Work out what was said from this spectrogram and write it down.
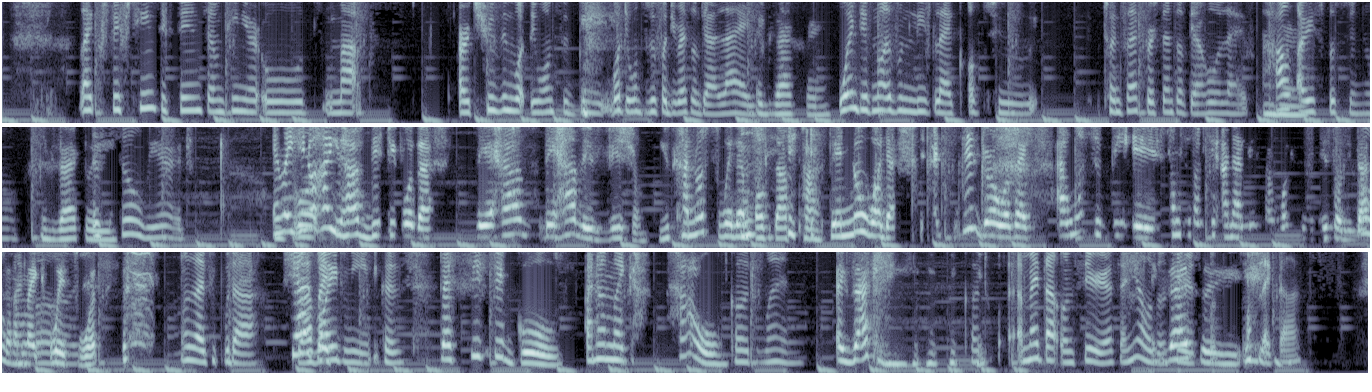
Like 15, 16, 17 year old max are choosing what they want to be, what they want to do for the rest of their lives exactly. when they've not even lived like up to 25% of their whole life. How Mhm. are you supposed to know? Exactly. It's so weird. And like you know how you have these people that they have they have a vision. You cannot sway them off that path. They know what that this girl was like, I want to be a something something analyst and works with this or that. Oh and I'm like, wait, what? Like people that she to has avoid like me because specific goals. And I'm like, how? God when? Exactly. God am I that unserious? I knew I was Exactly. unserious, but like that.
